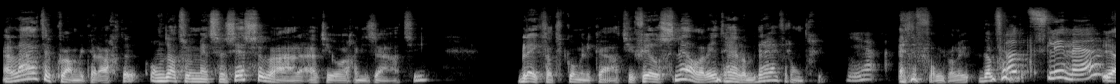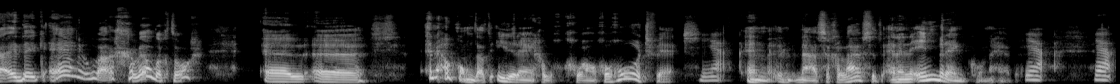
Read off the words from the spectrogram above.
En later kwam ik erachter, omdat we met z'n zessen waren uit die organisatie, bleek dat die communicatie veel sneller in het hele bedrijf rondging. Ja. En dat vond ik wel... Dat vond slim, hè? Ja, ik denk, eh, geweldig toch? En, uh, en ook omdat iedereen ge gewoon gehoord werd. Ja. En, en naar ze geluisterd en een inbreng kon hebben. Ja. Ja.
